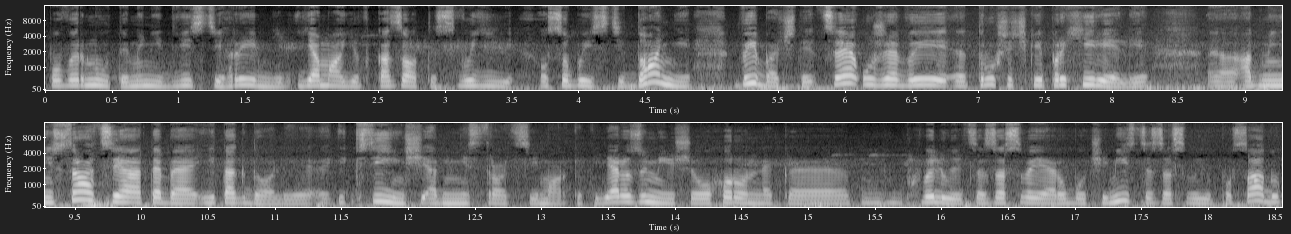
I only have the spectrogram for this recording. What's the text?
повернути мені 200 гривень, я маю вказати свої особисті дані. Вибачте, це вже ви е, трошечки прихірєлі. Е, Адміністрація тебе і так далі, і всі інші адміністрації маркетів. Я розумію, що охоронник е, хвилюється за своє робоче місце, за свою посаду.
